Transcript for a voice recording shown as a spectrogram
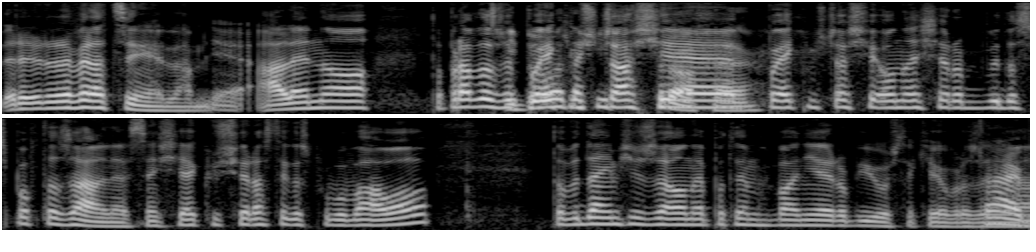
rewelacyjnie dla mnie, ale no to prawda, że po jakimś czasie trochę. po jakimś czasie one się robiły dosyć powtarzalne, w sensie jak już się raz tego spróbowało, to wydaje mi się, że one potem chyba nie robiły już takiego wrażenia. Tak,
